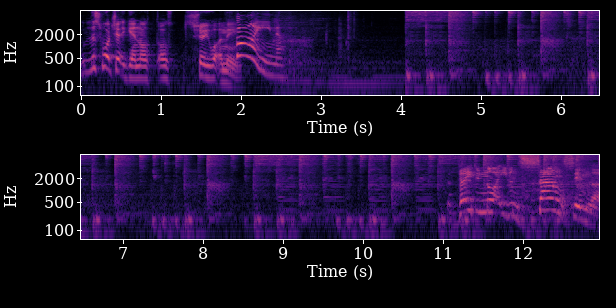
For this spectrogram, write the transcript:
let's watch it again. I'll, I'll show you what I mean. Fine. They do not even sound similar.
